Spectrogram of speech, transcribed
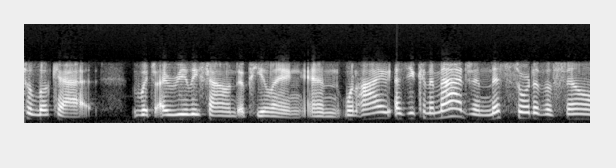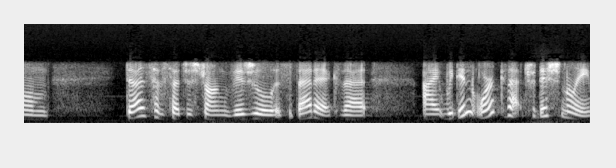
to look at, which I really found appealing. And when I, as you can imagine, this sort of a film does have such a strong visual aesthetic that I we didn't work that traditionally.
